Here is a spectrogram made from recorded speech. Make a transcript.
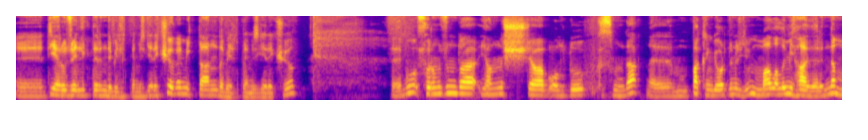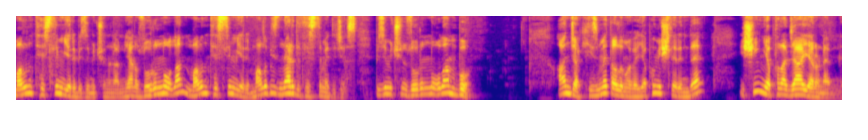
E, diğer özelliklerini de belirtmemiz gerekiyor ve miktarını da belirtmemiz gerekiyor. E, Bu sorumuzun da yanlış cevap olduğu kısmında e, bakın gördüğünüz gibi mal alım ihalelerinde malın teslim yeri bizim için önemli. Yani zorunlu olan malın teslim yeri. Malı biz nerede teslim edeceğiz? Bizim için zorunlu olan bu. Ancak hizmet alımı ve yapım işlerinde işin yapılacağı yer önemli.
